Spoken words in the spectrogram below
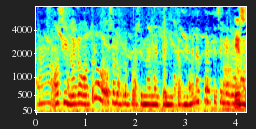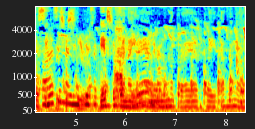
Ah, o si no lo otro, o solo proporcionarle toallitas húmedas para que se le haga eso más sí, fácil eso la limpieza. eso es buena idea, le vamos a traer toallitas húmedas.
